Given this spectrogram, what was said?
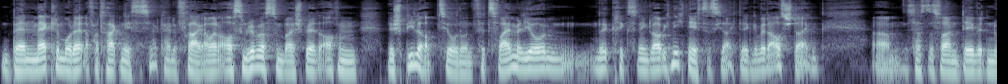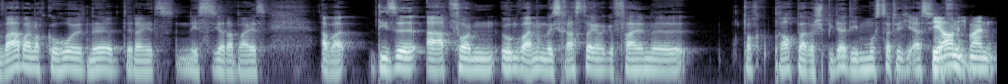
einen Ben McLemore, der einen Vertrag nächstes Jahr, keine Frage. Aber ein Austin Rivers zum Beispiel hat auch ein, eine Spieleroption und für zwei Millionen ne, kriegst du den, glaube ich, nicht nächstes Jahr. Ich denke, er wird aussteigen. Ähm, das heißt, es war ein David Nwaba noch geholt, ne, der dann jetzt nächstes Jahr dabei ist. Aber diese Art von irgendwo anderen durchs Raster gefallene doch brauchbare Spieler, die muss natürlich erst. Ja, und ich meine,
